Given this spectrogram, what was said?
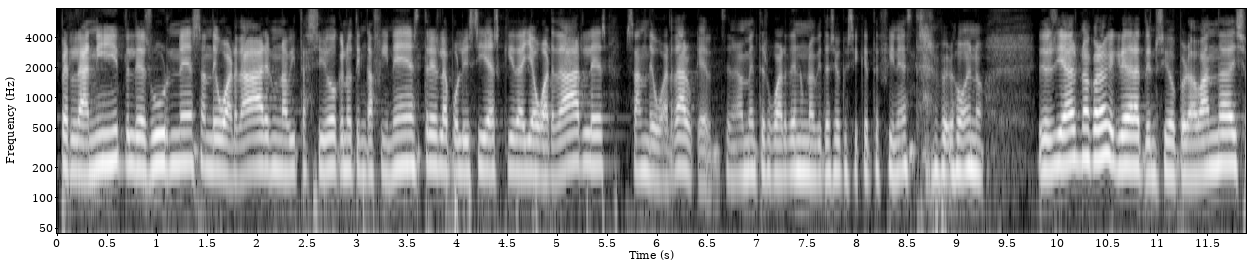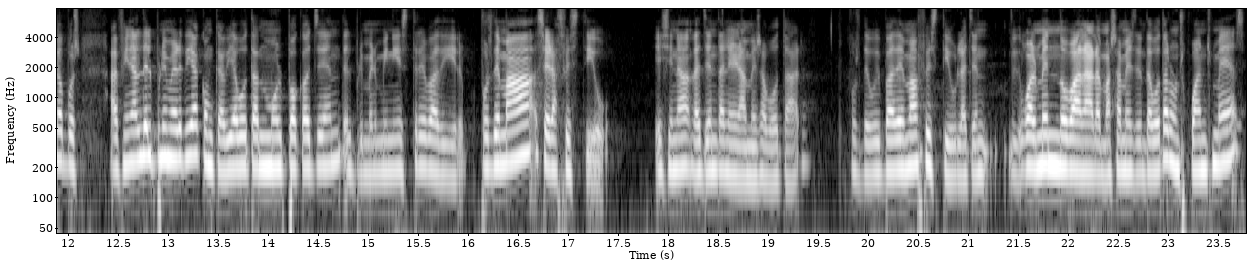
per la nit les urnes s'han de guardar en una habitació que no tinga finestres, la policia es queda allà a guardar-les, s'han de guardar, perquè generalment es guarden en una habitació que sí que té finestres, però bueno, Llavors ja és una cosa que crida l'atenció, però a banda d'això, pues, al final del primer dia, com que havia votat molt poca gent, el primer ministre va dir pues demà serà festiu, i així la gent anirà més a votar. Pues d'avui per demà festiu. La gent igualment no va anar massa més gent a votar, uns quants més,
